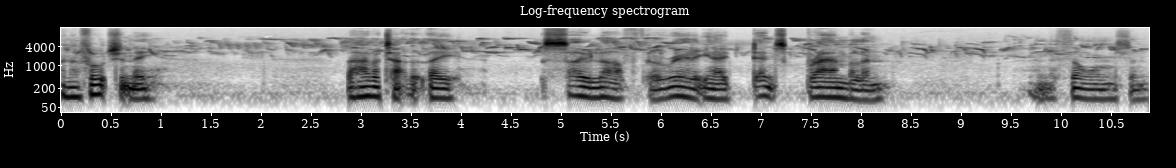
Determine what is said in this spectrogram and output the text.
And unfortunately, the habitat that they so love, the really, you know, dense bramble and, and the thorns and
